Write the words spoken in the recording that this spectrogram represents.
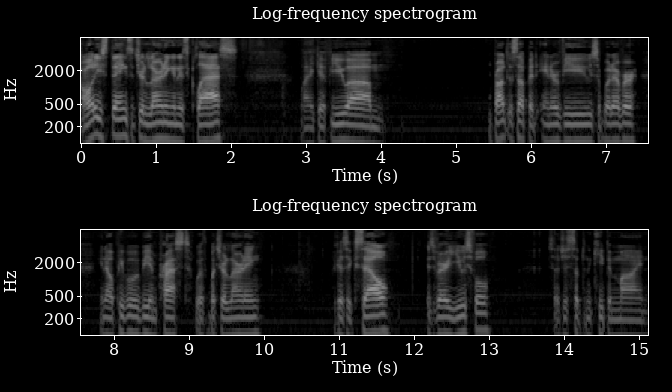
All these things that you're learning in this class, like if you um, brought this up at interviews or whatever, you know, people would be impressed with what you're learning because Excel is very useful. So just something to keep in mind.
